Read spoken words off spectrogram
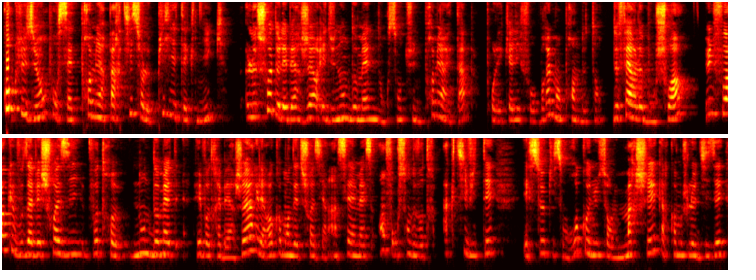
Conclusion pour cette première partie sur le pilier technique. Le choix de l'hébergeur et du nom de domaine donc, sont une première étape pour lesquelles il faut vraiment prendre le temps de faire le bon choix une fois que vous avez choisi votre nom de domaine et votre hébergeur, il est recommandé de choisir un CMS en fonction de votre activité et ceux qui sont reconnus sur le marché, car comme je le disais,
